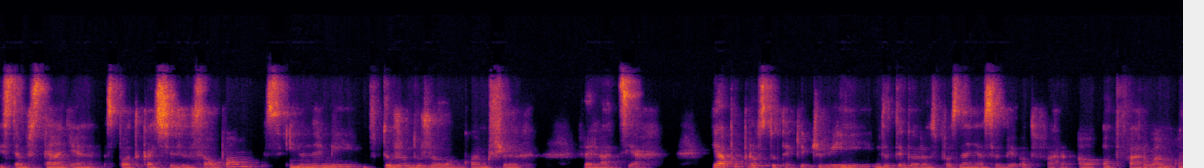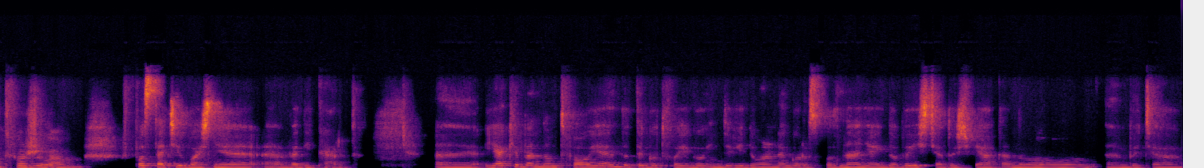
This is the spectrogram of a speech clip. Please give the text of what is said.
jestem w stanie spotkać się ze sobą, z innymi w dużo, dużo głębszych relacjach. Ja po prostu takie drzwi do tego rozpoznania sobie otwar otwarłam, otworzyłam w postaci właśnie e, Vedicard. E, jakie będą Twoje do tego Twojego indywidualnego rozpoznania i do wyjścia do świata, do e, bycia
